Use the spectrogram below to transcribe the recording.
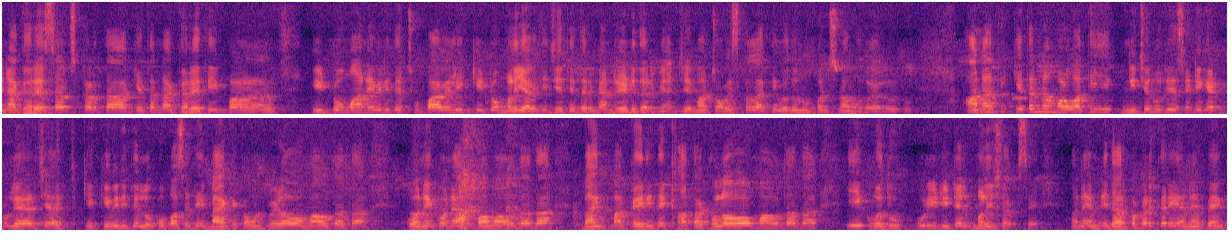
એના ઘરે સર્ચ કરતાં કેતનના ઘરેથી પણ ઈટોમાં ને એવી રીતે છુપાવેલી કીટો મળી આવી હતી, જે તે દરમિયાન, રેડ દરમિયાન, જેમાં ચોવીસ કલાકથી વધુનું પંચનામું થયેલું હતું. આનાથી કેતનના મળવાથી એક નીચેનું જે સિન્ડિકેટનું લેયર છે, કે કેવી રીતે લોકો પાસેથી બેંક એકાઉન્ટ મેળવવામાં આવતા હતા, કોને કોને આપવામાં આવતા હતા બેંકમાં કઈ રીતે ખાતા ખોલાવવામાં આવતા હતા, એક વધુ પૂરી ડિટેલ મળી શકશે. અને એમની ધરપકડ કરી અને બેંક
